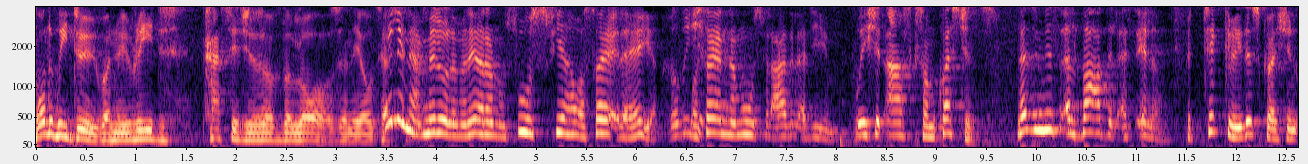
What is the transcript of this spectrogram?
What do we do when we read passages of the laws in the Old إيه Testament? اللي نعمله لما نقرأ نصوص فيها وصايا الهيه وصايا الناموس في العهد القديم We should ask some questions. لازم نسأل بعض الأسئلة Particularly this question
